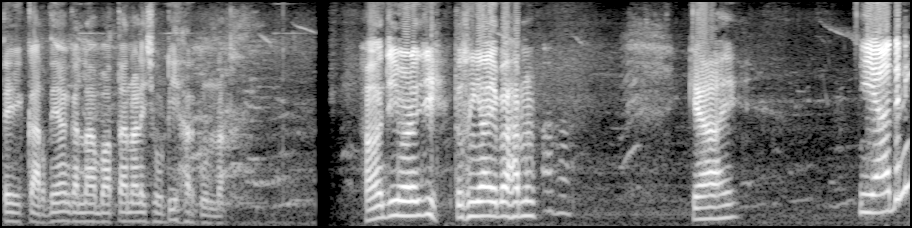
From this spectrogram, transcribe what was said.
ਤੇ ਕਰਦੇ ਆ ਗੱਲਾਂ ਬਾਤਾਂ ਨਾਲੇ ਛੋਟੀ ਹਰਗੁਣ। ਹਾਂਜੀ ਮੈਡਮ ਜੀ ਤੁਸੀਂ ਆਏ ਬਾਹਰ ਨੂੰ? ਆਹਾ। ਕਿਆ ਹੈ ਯਾਦ ਨਹੀਂ?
